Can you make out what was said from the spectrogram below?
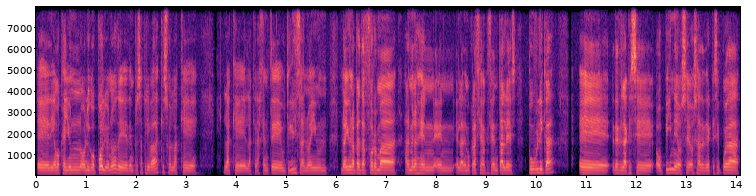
digamos que hay un oligopolio ¿no? de, empresas privadas que son las que las que, las que la gente utiliza. No hay, un, no hay una plataforma, al menos en, en, las democracias occidentales, pública, eh, desde la que se opine o, sea, desde la que se pueda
